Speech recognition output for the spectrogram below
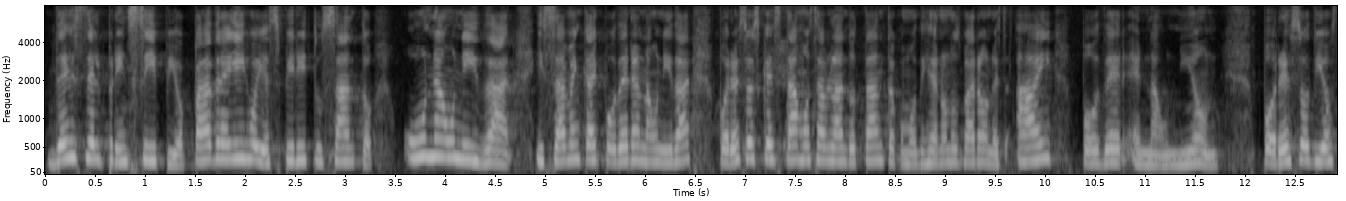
Desde el principio, Padre, Hijo y Espíritu Santo, una unidad. Y saben que hay poder en la unidad. Por eso es que estamos hablando tanto, como dijeron los varones, hay poder en la unión. Por eso Dios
